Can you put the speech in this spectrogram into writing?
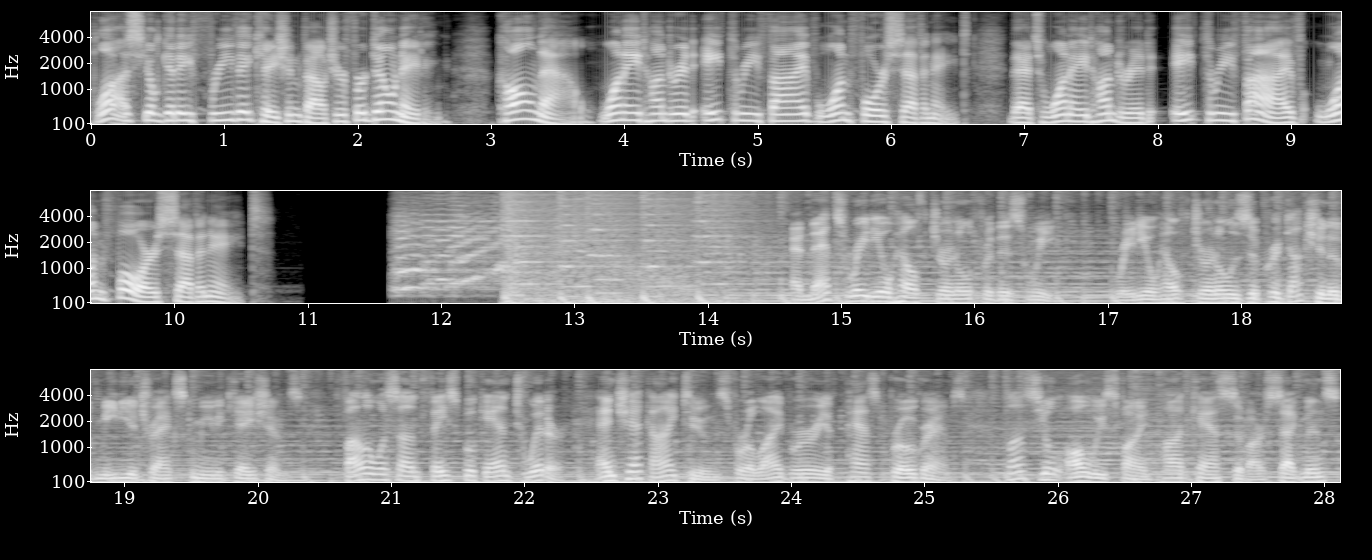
Plus, you'll get a free vacation voucher for donating. Call now 1 800 835 1478. That's 1 800 835 1478. And that's Radio Health Journal for this week. Radio Health Journal is a production of MediaTracks Communications. Follow us on Facebook and Twitter, and check iTunes for a library of past programs. Plus, you'll always find podcasts of our segments,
